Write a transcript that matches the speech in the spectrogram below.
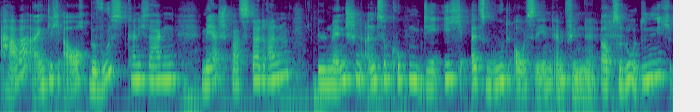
habe eigentlich auch bewusst, kann ich sagen, mehr Spaß daran, Menschen anzugucken, die ich als gut aussehend empfinde. Absolut. Nicht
